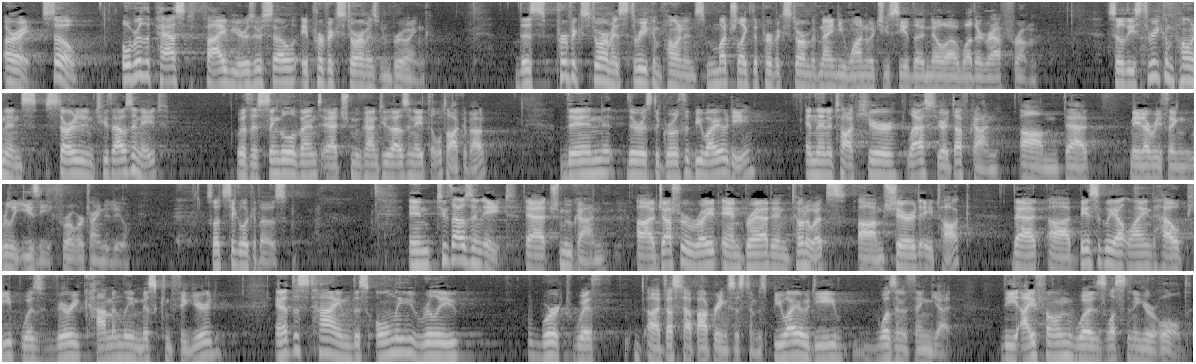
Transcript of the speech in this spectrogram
Alright, so over the past five years or so a perfect storm has been brewing. This perfect storm has three components, much like the perfect storm of 91, which you see the NOAA weather graph from. So these three components started in 2008 with a single event at ShmooCon 2008 that we'll talk about. Then there is the growth of BYOD and then a talk here last year at DEF CON um, that made everything really easy for what we're trying to do. So let's take a look at those. In 2008 at ShmooCon, uh, Joshua Wright and Brad Antonowitz um, shared a talk that uh, basically outlined how PEEP was very commonly misconfigured. And at this time, this only really worked with uh, desktop operating systems. BYOD wasn't a thing yet. The iPhone was less than a year old.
